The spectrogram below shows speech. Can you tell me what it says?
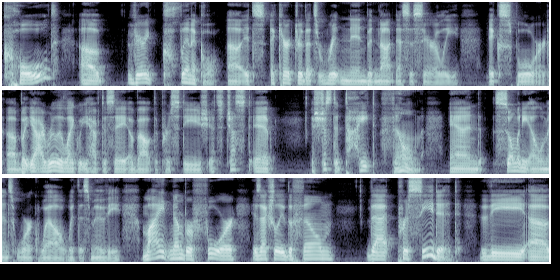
cold, uh, very clinical. Uh, it's a character that's written in, but not necessarily explored. Uh, but yeah, I really like what you have to say about the Prestige. It's just a, it's just a tight film, and so many elements work well with this movie. My number four is actually the film that preceded the uh,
